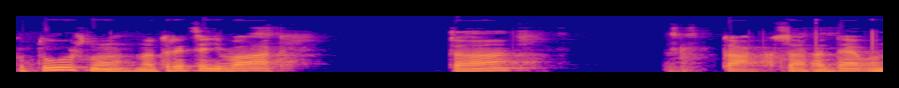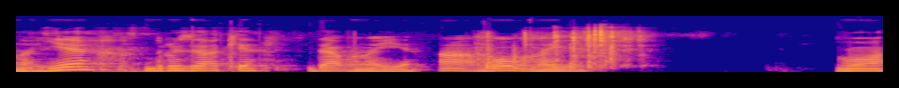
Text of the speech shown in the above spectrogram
потужну на 30 Вт. Та. Так, зараз де вона є, друзяки? Де вона є? А, во вона є. Во.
